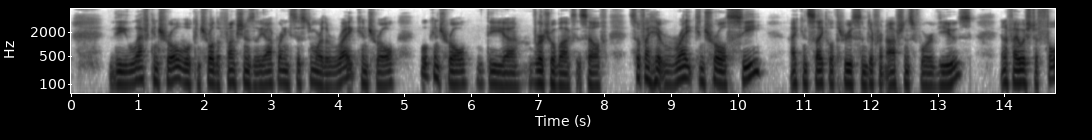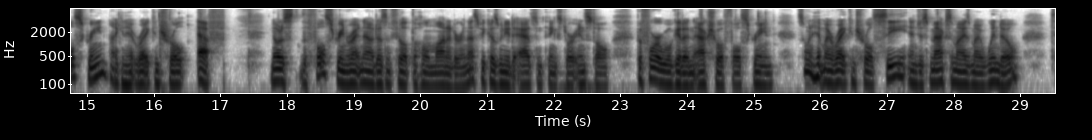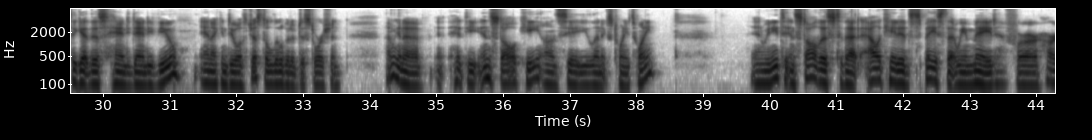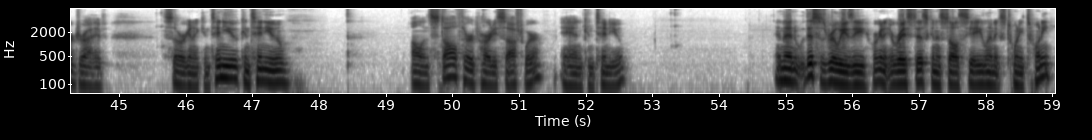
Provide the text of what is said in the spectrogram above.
The left control will control the functions of the operating system, or the right control will control the uh, VirtualBox itself. So if I hit right control C, I can cycle through some different options for views. And if I wish to full screen, I can hit right control F. Notice the full screen right now doesn't fill up the whole monitor, and that's because we need to add some things to our install before we'll get an actual full screen. So I'm going to hit my right control C and just maximize my window to get this handy dandy view and I can deal with just a little bit of distortion. I'm going to hit the install key on CAE Linux 2020 and we need to install this to that allocated space that we made for our hard drive. So we're going to continue, continue. I'll install third-party software and continue. And then this is real easy. We're going to erase disk and install CAE Linux 2020.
